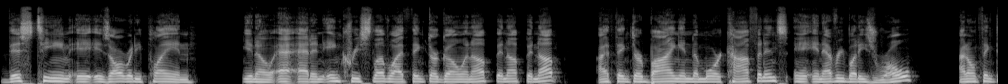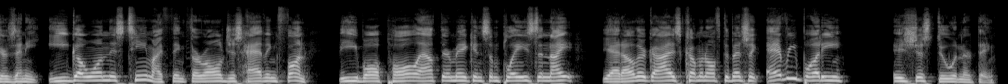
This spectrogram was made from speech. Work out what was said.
this team is already playing you know, at, at, an increased level. I think they're going up and up and up. I think they're buying into more confidence in, in everybody's role. I don't think there's any ego on this team. I think they're all just having fun. B ball Paul out there making some plays tonight. You had other guys coming off the bench. Like everybody is just doing their thing.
